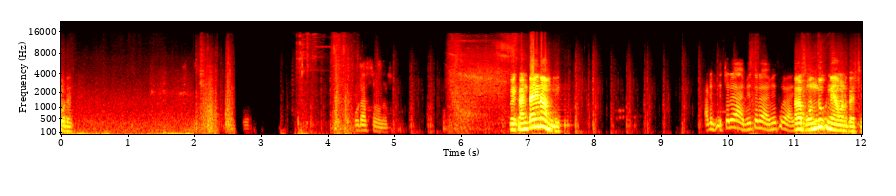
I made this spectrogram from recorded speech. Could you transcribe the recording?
করে। ওটা আসছে মনে হচ্ছে। তুই এখানটাই নামলি আরে ভেতরে আয় ভেতরে আয় ভেতরে আয়। বন্দুক নেই আমার কাছে।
